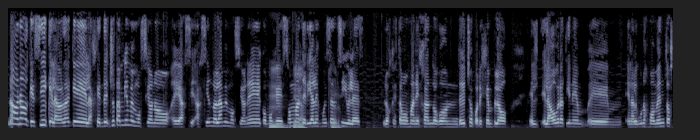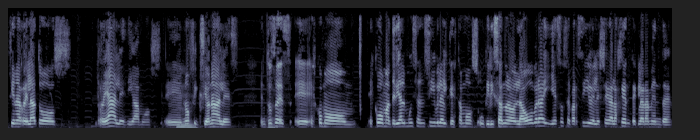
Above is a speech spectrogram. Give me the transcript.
No, no, que sí, que la verdad que la gente, yo también me emociono, eh, haci- haciéndola me emocioné, como Mm, que son mirá, materiales muy claro. sensibles los que estamos manejando con, de hecho, por ejemplo, el- la obra tiene, eh, en algunos momentos tiene relatos reales, digamos, eh, no Mm. ficcionales. Entonces, eh, es como es como material muy sensible el que estamos utilizando en la obra y eso se percibe, le llega a la gente claramente.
